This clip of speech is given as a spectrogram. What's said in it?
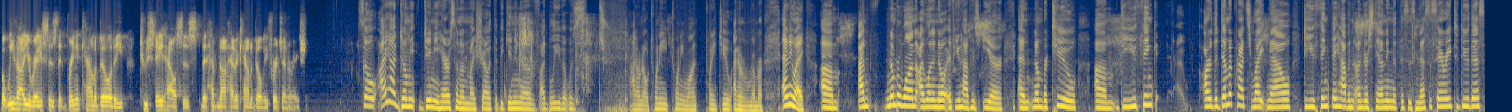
but we value races that bring accountability to state houses that have not had accountability for a generation. So I had Jamie, Jamie Harrison on my show at the beginning of, I believe it was, I don't know, 2021, 22, I don't remember. Anyway, um, I'm number one, I want to know if you have his ear. And number two, um, do you think are the Democrats right now? Do you think they have an understanding that this is necessary to do this,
